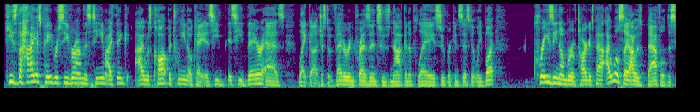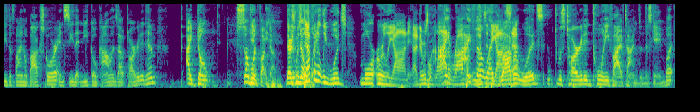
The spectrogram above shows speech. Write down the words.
He's the highest paid receiver on this team. I think I was caught between okay, is he is he there as like a, just a veteran presence who's not going to play super consistently, but crazy number of targets. Pat, I will say I was baffled to see the final box score and see that Nico Collins out targeted him. I don't. Someone it, fucked up. There's it was no definitely way. Woods more early on. Uh, there was a lot I, of Robert I felt Woods like Robert Woods was targeted 25 times in this game. But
